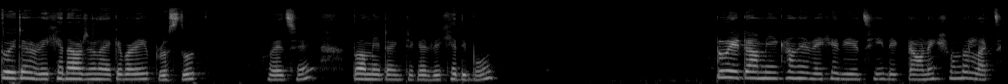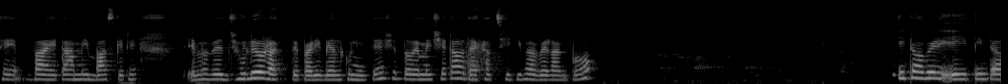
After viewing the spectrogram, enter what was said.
তো এটা রেখে দেওয়ার জন্য একেবারেই প্রস্তুত হয়েছে। তো আমি এটা এক জায়গায় রেখে দিব। তো এটা আমি এখানে রেখে দিয়েছি। দেখতে অনেক সুন্দর লাগছে বা এটা আমি বাস্কেটে এভাবে ঝুলেও রাখতে পারি ব্যালকনিতে তো আমি সেটাও দেখাচ্ছি কীভাবে রাখব। এই টবের এই তিনটা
